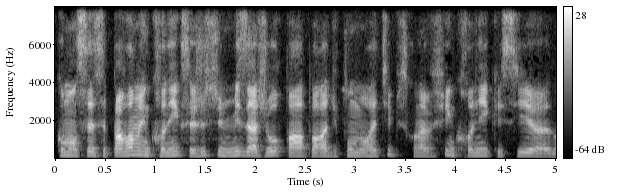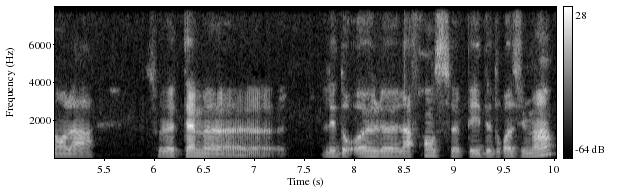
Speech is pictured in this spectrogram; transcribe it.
commencer. C'est pas vraiment une chronique, c'est juste une mise à jour par rapport à Dupont-Moretti, puisqu'on avait fait une chronique ici euh, dans la le thème euh, euh, la France, pays des droits humains.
